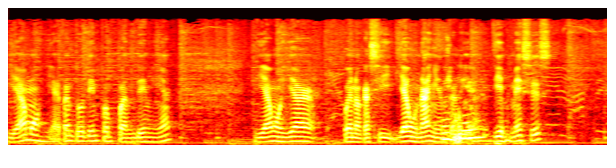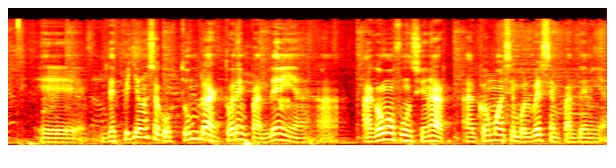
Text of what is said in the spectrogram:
llevamos ya tanto tiempo en pandemia, llevamos ya, bueno, casi ya un año en realidad, 10 meses, eh, después ya uno se acostumbra a actuar en pandemia, a, cómo funcionar, a cómo desenvolverse en pandemia,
